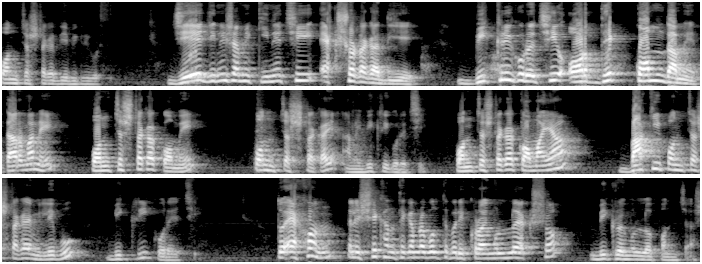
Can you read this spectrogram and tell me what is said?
পঞ্চাশ টাকা দিয়ে বিক্রি করছি। যে জিনিস আমি কিনেছি একশো টাকা দিয়ে, বিক্রি করেছি অর্ধেক কম দামে, তার মানে পঞ্চাশ টাকা কমে পঞ্চাশ টাকায় আমি বিক্রি করেছি। পঞ্চাশ টাকা কমায়া বাকি পঞ্চাশ টাকায় আমি লেবু বিক্রি করেছি। তো এখন তাহলে সেখান থেকে আমরা বলতে পারি ক্রয় মূল্য একশো, বিক্রয় মূল্য পঞ্চাশ।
